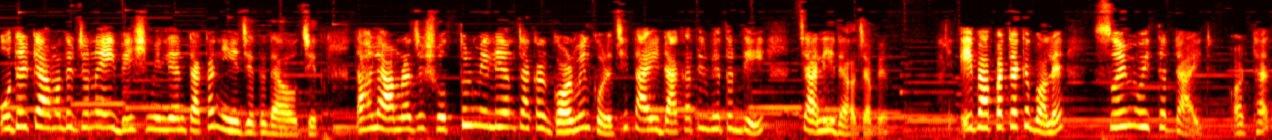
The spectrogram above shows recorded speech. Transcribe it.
ওদেরকে আমাদের জন্য এই বিশ মিলিয়ন টাকা নিয়ে যেতে দেওয়া উচিত। তাহলে আমরা যে সত্তর মিলিয়ন টাকার গরমিল করেছি, তাই ডাকাতির ভেতর দিয়েই চালিয়ে দেওয়া যাবে। এই ব্যাপারটাকে বলে সুইম উইথ দ্য টাইড অর্থাৎ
